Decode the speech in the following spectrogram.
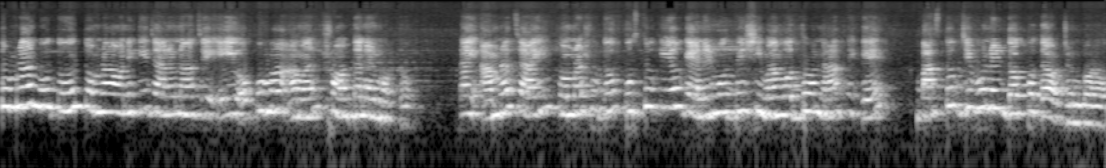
তোমরা নতুন, তোমরা অনেকেই জানো না যে এই উপমা আমার সন্তানের মতো। তাই আমরা চাই তোমরা শুধু পুস্তকীয় জ্ঞানের মধ্যে সীমাবদ্ধ না থেকে বাস্তব জীবনের দক্ষতা অর্জন করো।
